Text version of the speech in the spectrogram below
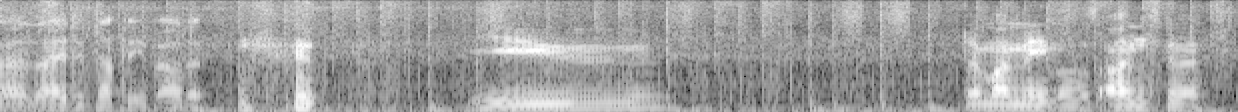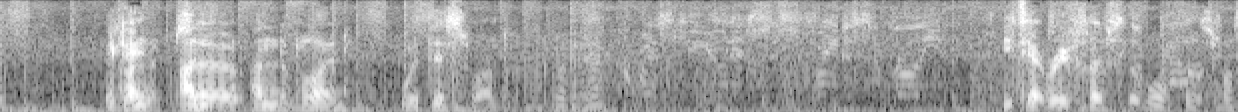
and I did nothing about it. you... Don't mind me, Miles. I'm just gonna... Okay, un- un- so undeployed. with this one, over here. You get really close to the wall for this one.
